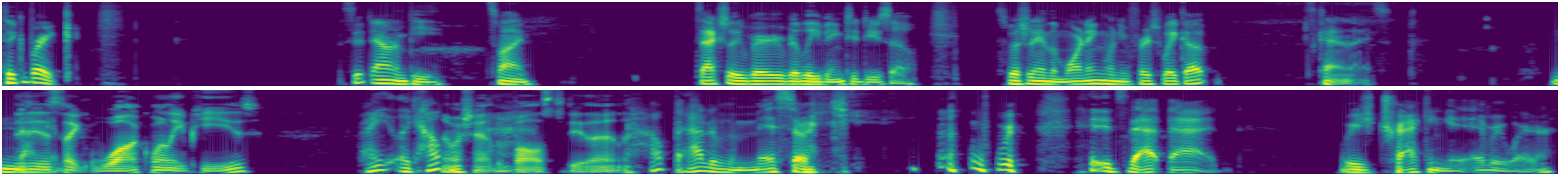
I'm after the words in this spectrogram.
Take a break. Sit down and pee. It's fine. It's actually very relieving to do so, especially in the morning when you first wake up. It's kind of nice. Does Not he just like walk while he pees? Right? Like how I wish I had the balls to do that. how bad of a miss are you? It's that bad. Where he's tracking it everywhere.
